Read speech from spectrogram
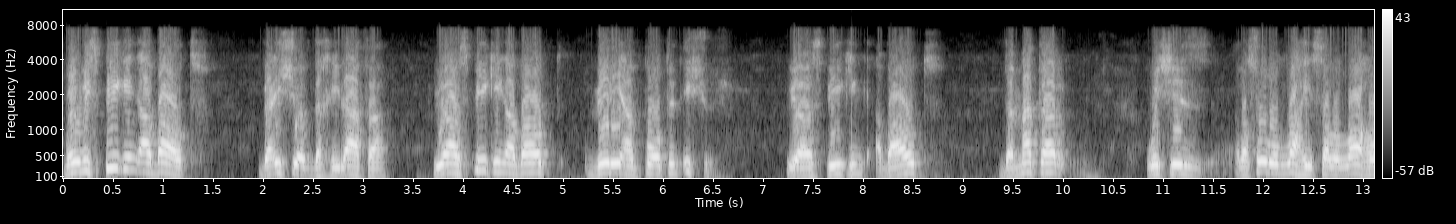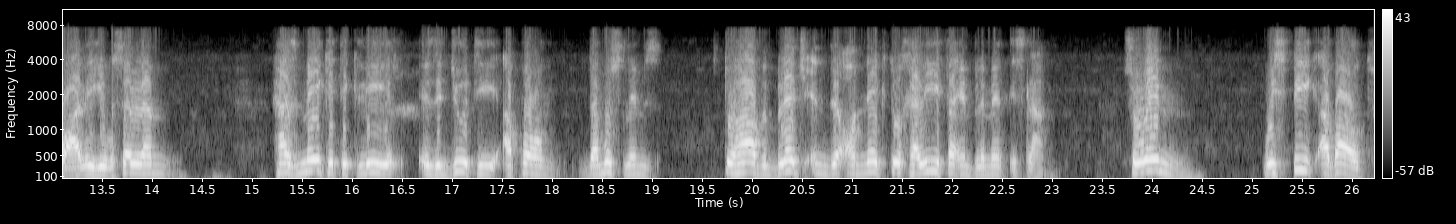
when we're speaking about the issue of the Khilafah we are speaking about very important issues we are speaking about the matter which is Rasulullah sallallahu wasallam has made it clear is a duty upon the Muslims to have a pledge in the own neck to Khalifa implement Islam. So when we speak about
